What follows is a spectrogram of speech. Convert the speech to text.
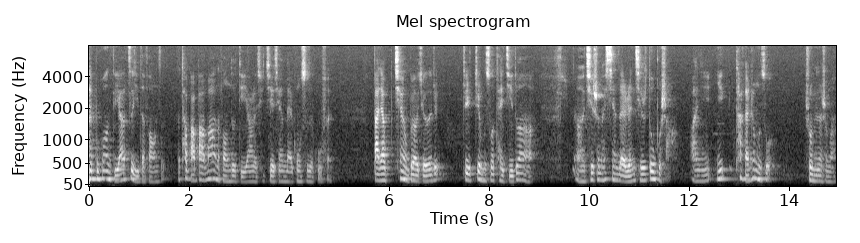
还不光抵押自己的房子，他把爸妈的房子都抵押了去借钱买公司的股份。大家千万不要觉得这这这么做太极端啊！呃，其实呢，现在人其实都不傻啊。你你他敢这么做，说明了什么？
